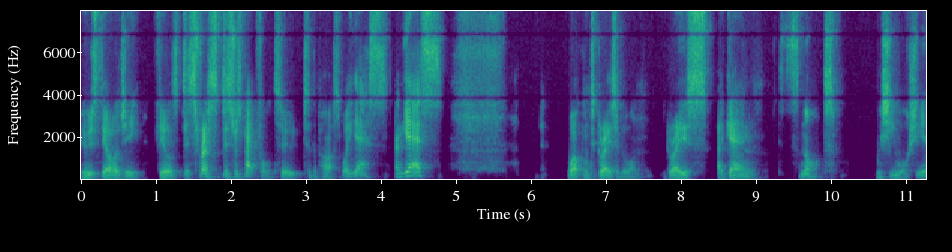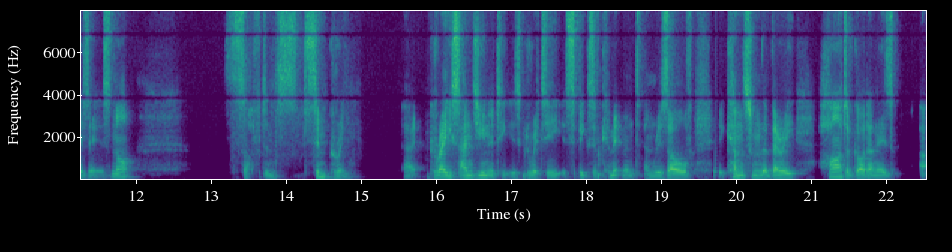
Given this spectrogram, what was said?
whose theology feels disres- disrespectful to, to the past? Well, yes, and yes. Welcome to Grace, everyone. Grace, again, it's not wishy washy, is it? It's not soft and simpering. Uh, grace and unity is gritty. It speaks of commitment and resolve. It comes from the very heart of God and is, uh,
